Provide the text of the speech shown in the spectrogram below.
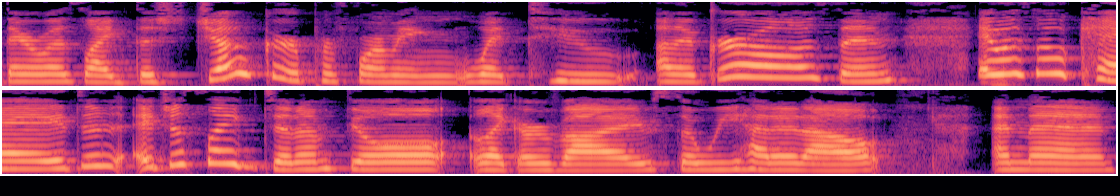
There was like this Joker performing with two other girls, and it was okay. It didn't. It just like didn't feel like our vibe, so we headed out. And then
